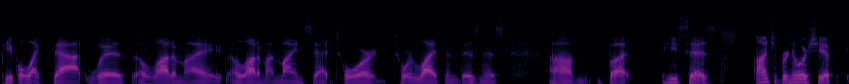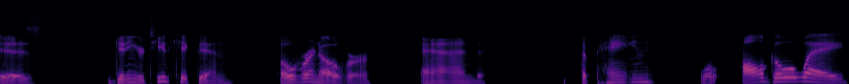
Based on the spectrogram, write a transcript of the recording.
people like that with a lot of my a lot of my mindset toward toward life and business. Um, but he says entrepreneurship is getting your teeth kicked in over and over, and the pain will all go away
